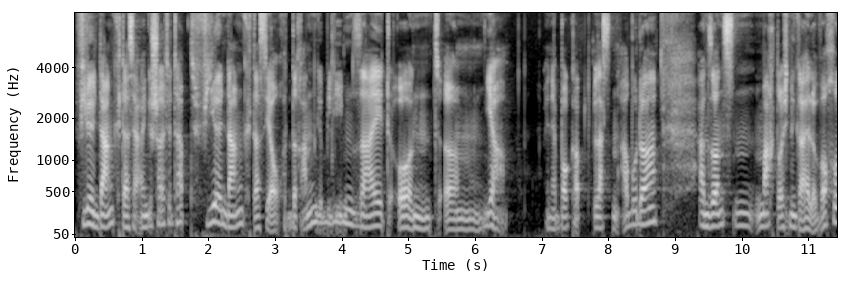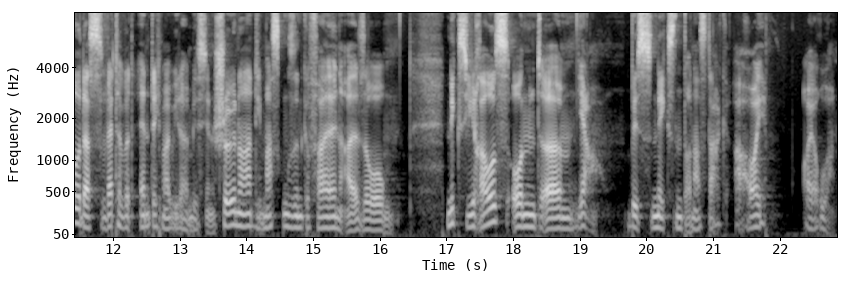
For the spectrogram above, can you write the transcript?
vielen Dank, dass ihr eingeschaltet habt. Vielen Dank, dass ihr auch dran geblieben seid und ähm, ja, wenn ihr Bock habt, lasst ein Abo da. Ansonsten macht euch eine geile Woche. Das Wetter wird endlich mal wieder ein bisschen schöner. Die Masken sind gefallen, also nix wie raus und ähm, ja, bis nächsten Donnerstag. Ahoi, euer Ruan.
